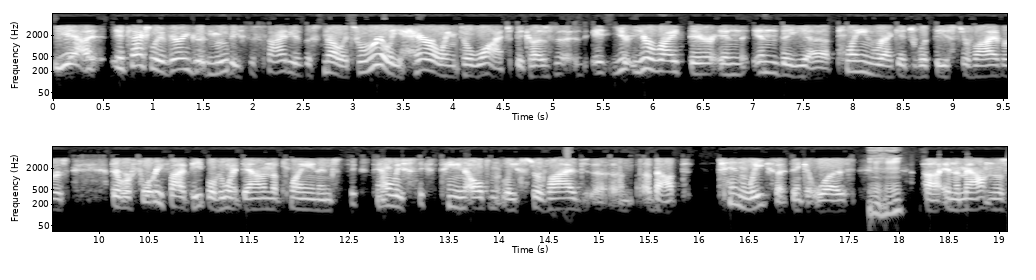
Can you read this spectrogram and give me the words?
Yeah, it's actually a very good movie, Society of the Snow. It's really harrowing to watch because uh, it, you're, you're, right there in in the uh, plane wreckage with these survivors. There were 45 people who went down in the plane, and 16, only 16 ultimately survived. Uh, about 10 weeks, I think it was, mm-hmm. uh, in the mountains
